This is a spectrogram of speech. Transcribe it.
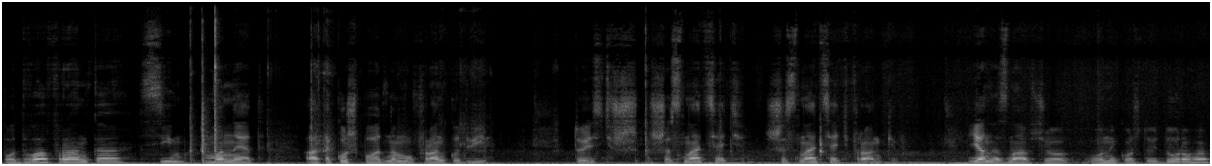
По 2 франка 7 монет, а також по одному франку 2. Тобто ш- 16, 16 франків. Я не знав, що вони коштують дорого.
